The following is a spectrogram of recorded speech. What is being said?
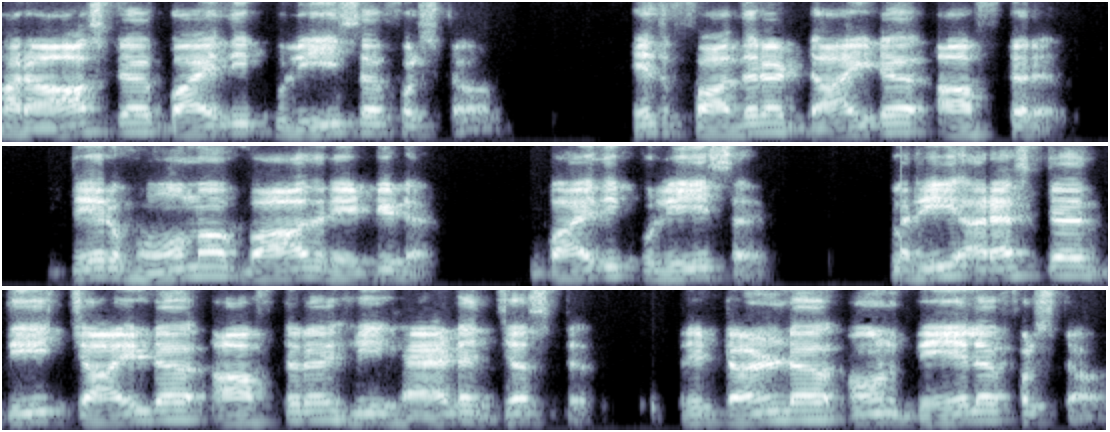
harassed by the police, full stop. His father died after their home was raided by the police to re-arrest the child after he had just returned on bail, full stop.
